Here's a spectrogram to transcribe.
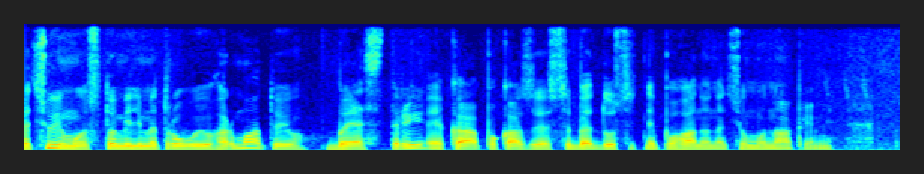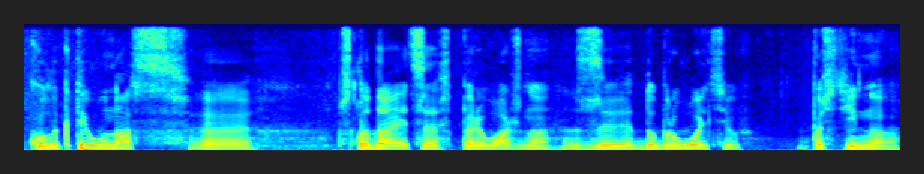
Працюємо 100-мм гарматою БС-3, яка показує себе досить непогано на цьому напрямі. Колектив у нас е, складається переважно з добровольців. Постійно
